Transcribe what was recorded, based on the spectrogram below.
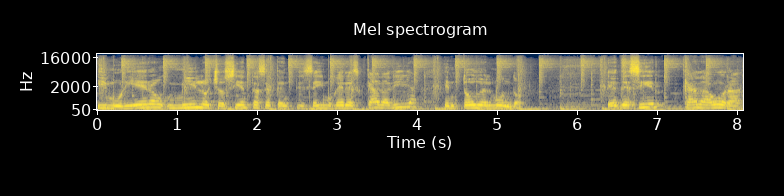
y murieron 1.876 mujeres cada día en todo el mundo. Es decir, cada hora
